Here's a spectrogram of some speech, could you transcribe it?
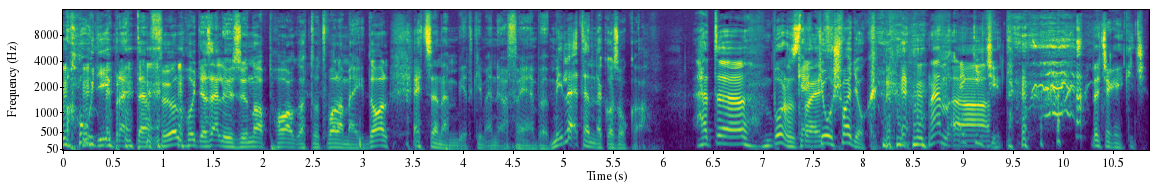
úgy ébredtem föl, hogy az előző nap hallgatott valamelyik dal, egyszer nem bírt kimenni a fejemből. Mi lehet ennek az oka? Hát uh, borzasztó. Kettyós vagyok? Nem, Egy uh, kicsit. De csak egy kicsit.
